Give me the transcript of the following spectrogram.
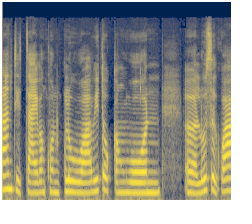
ด้านจิตใจบางคนกลัว วิตกกังวลเอ่อรู้สึกว่า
